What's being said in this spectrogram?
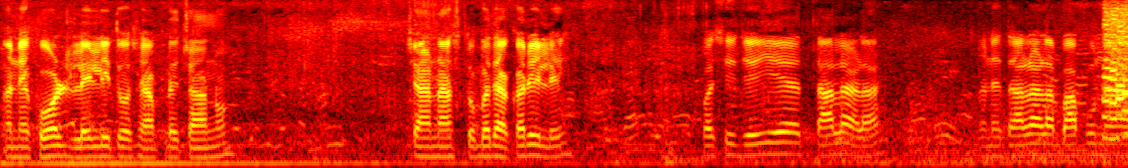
અને કોલ્ડ લઈ લીધો છે આપણે ચાનો. ચા નાસ્તો બધા કરી લઈ. પછી જઈએ તાલાળા અને તાલાળા બાપુના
